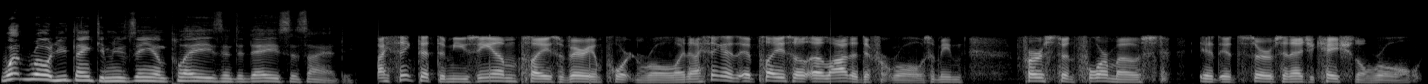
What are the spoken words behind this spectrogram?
What role do you think the museum plays in today's society? I think that the museum plays a very important role, and I think it, it plays a, a lot of different roles. I mean, first and foremost, it, it serves an educational role.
